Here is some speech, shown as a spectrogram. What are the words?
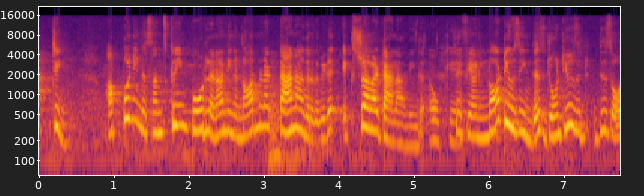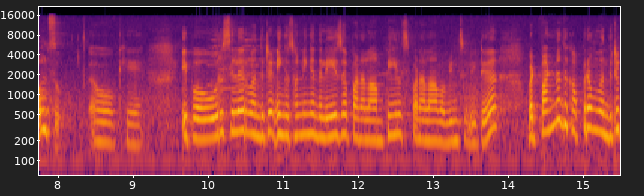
acting அப்போ நீங்கள் சன்ஸ்க்ரீன் போடலனா நீங்கள் நார்மலாக டேன் ஆகிறத விட எக்ஸ்ட்ராவாக டேன் ஆவீங்க. So if you are not using this don't use this also okay இப்போ ஒரு சிலர் வந்துட்டு நீங்கள் சொன்னீங்க இந்த லேசர் பண்ணலாம் பீல்ஸ் பண்ணலாம் அப்படின்னு சொல்லிட்டு. பட் பண்ணதுக்கு அப்புறம் வந்துட்டு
